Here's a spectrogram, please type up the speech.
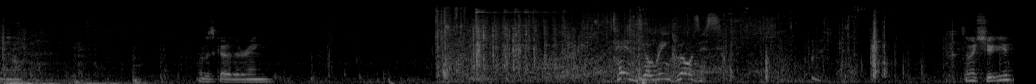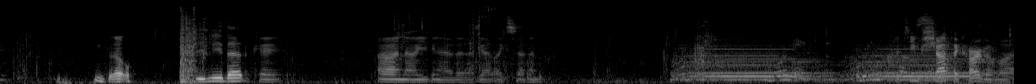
No. We'll just go to the ring. Ten your ring closes. Someone shoot you? No. Do you need that? Okay. Uh, no, you can have it. I've got like seven. Warning. The team shot the cargo bot.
